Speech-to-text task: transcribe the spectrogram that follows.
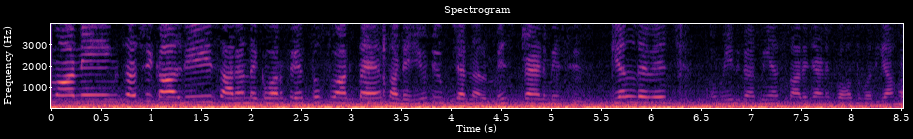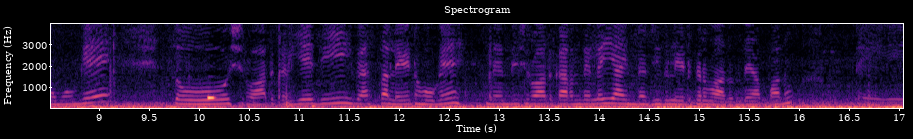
ਮਾਰਨਿੰਗ ਸਤਿ ਸ਼੍ਰੀ ਅਕਾਲ ਜੀ। ਸਾਰਿਆਂ ਦਾ ਇੱਕ ਵਾਰ ਫੇਰ ਤੋਂ ਸਵਾਗਤ ਹੈ ਸਾਡੇ YouTube channel mister and Mrs Gill ਦੇ ਵਿੱਚ। ਉਮੀਦ ਕਰਦੀ ਹਾਂ ਸਾਰੇ ਜਾਣੇ ਬਹੁਤ ਵਧੀਆ ਹੋਵੋਗੇ। ਸੋ ਸ਼ੁਰੂਆਤ ਕਰੀਏ ਜੀ। ਵੈਸੇ ਤਾਂ ਲੇਟ ਹੋ ਗਏ। ਦਿਨ ਦੀ ਸ਼ੁਰੂਆਤ ਕਰਨ ਦੇ ਲਈ ਆ, ਇੰਦਰਜੀਤ ਲੇਟ ਕਰਵਾ ਦਿੰਦੇ ਆਪਾਂ ਨੂੰ। ਤੇ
